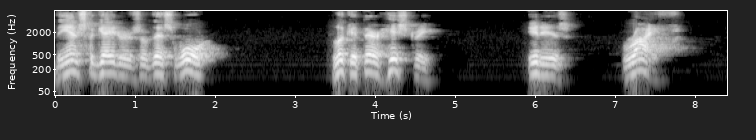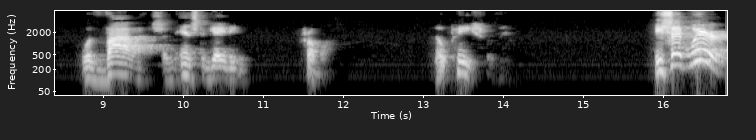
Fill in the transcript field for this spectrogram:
the instigators of this war, look at their history. It is rife with violence and instigating trouble. No peace for them. He said, we're,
